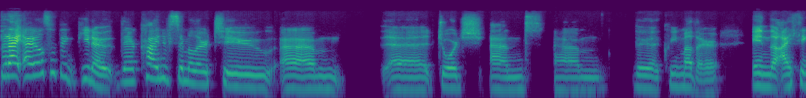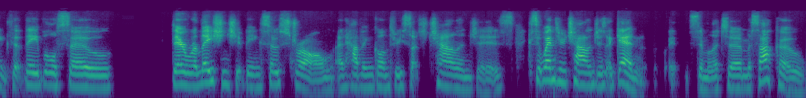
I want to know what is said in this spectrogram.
but I, I also think you know they're kind of similar to um, uh, George and um, the Queen Mother in that I think that they've also their relationship being so strong and having gone through such challenges because it went through challenges again similar to Masako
